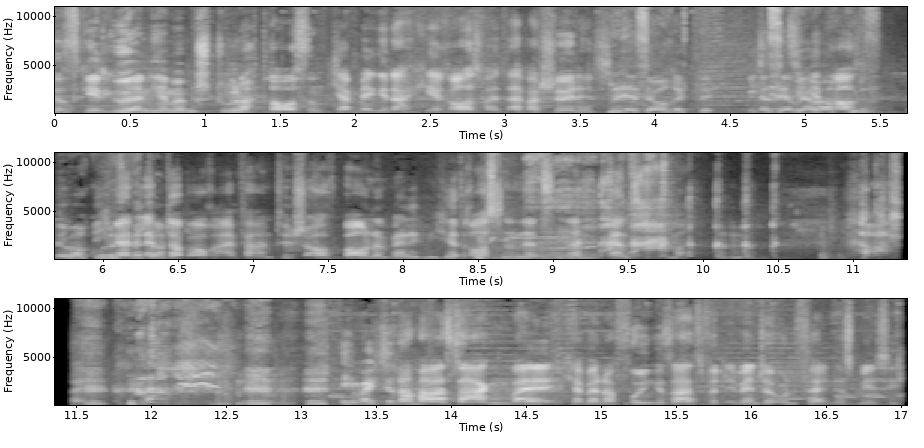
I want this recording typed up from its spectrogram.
das geht Julian hier mit dem Stuhl nach draußen. Ich habe mir gedacht, hier raus, weil es einfach schön ist. Nee, ist ja auch richtig. Ich ja, sitze wir, hier draußen. gutes, wir haben auch Ich gutes werde Wetter. Laptop auch einfach an den Tisch aufbauen und werde ich mich hier draußen sitzen. Ne? Ganz immer. Ich möchte noch mal was sagen, weil ich habe ja noch vorhin gesagt, es wird eventuell unverhältnismäßig.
